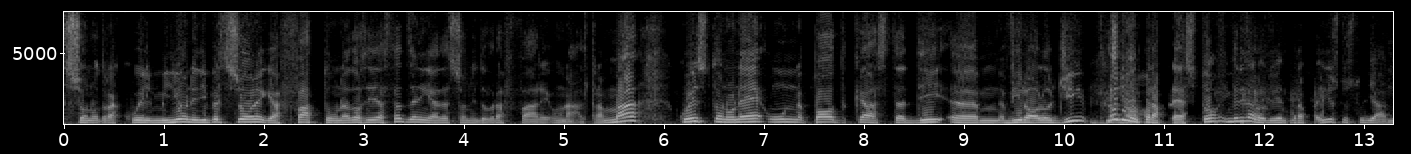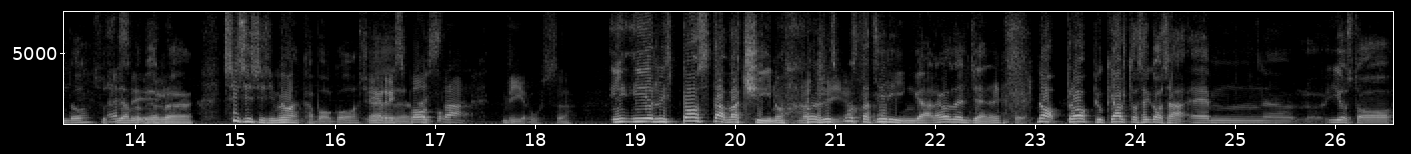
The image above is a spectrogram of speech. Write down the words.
sono tra quel milione di persone che ha fatto una dose di AstraZeneca e adesso ne dovrà fare un'altra. Ma questo non è un podcast di um, virologi, lo no. diventerà presto, in verità lo diventerà presto. Io sto studiando, sto eh studiando sì. per... Sì, sì, sì, sì, mi manca poco. Cioè, in risposta, virus. In, in, risposta vaccino, vaccino. in risposta siringa, una cosa del genere. Sì. No, però più che altro sai cosa? Ehm, io sto,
